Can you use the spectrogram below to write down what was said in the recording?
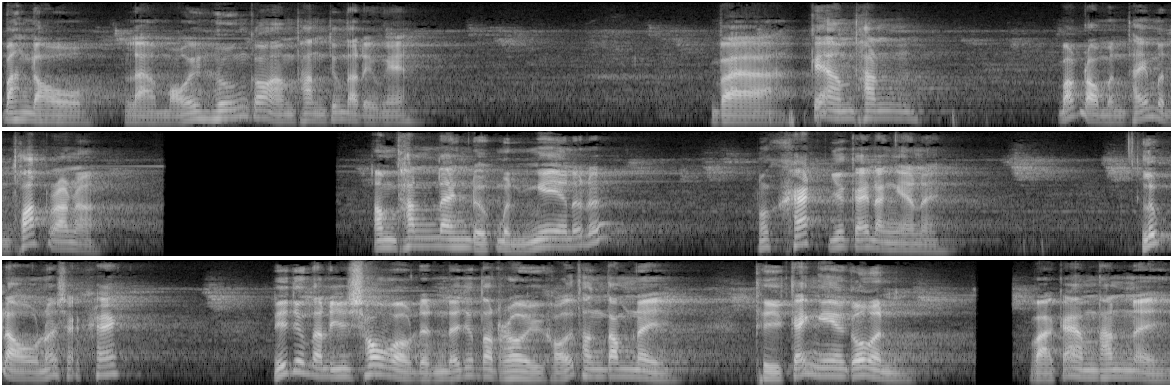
ban đầu là mỗi hướng có âm thanh chúng ta đều nghe. Và cái âm thanh bắt đầu mình thấy mình thoát ra nè. Âm thanh đang được mình nghe đó đó. Nó khác với cái đang nghe này lúc đầu nó sẽ khác. Nếu chúng ta đi sâu vào định để chúng ta rời khỏi thân tâm này thì cái nghe của mình và cái âm thanh này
